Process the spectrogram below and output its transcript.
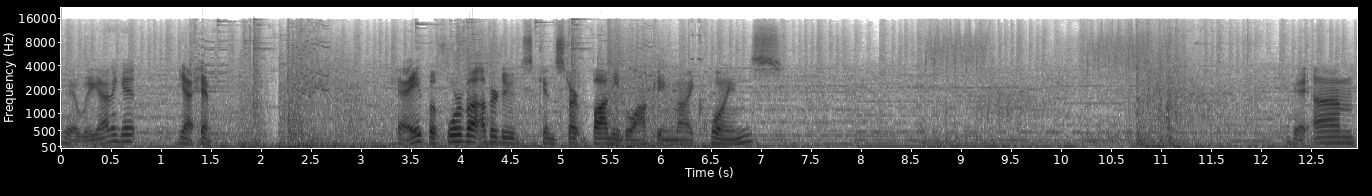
Yeah, we gotta get yeah, him. Okay, before the other dudes can start body blocking my coins. Okay, um...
